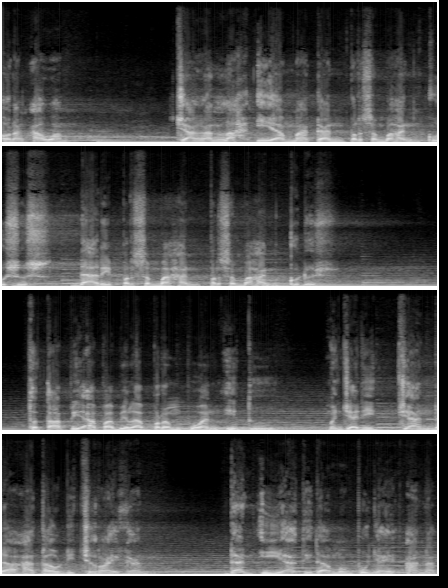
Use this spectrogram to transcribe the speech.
orang awam, janganlah ia makan persembahan khusus dari persembahan-persembahan kudus. Tetapi apabila perempuan itu menjadi janda atau diceraikan, dan ia tidak mempunyai anak,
